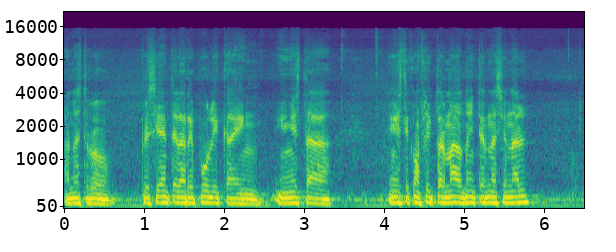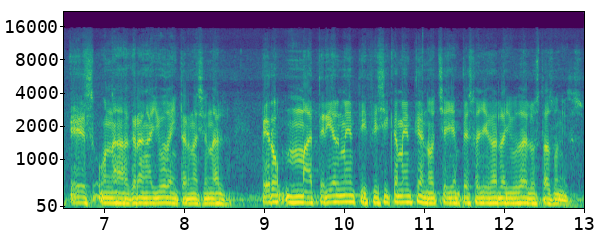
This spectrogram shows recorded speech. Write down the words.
a nuestro presidente de la República en, esta, en este conflicto armado no internacional es una gran ayuda internacional. Pero materialmente y físicamente anoche ya empezó a llegar la ayuda de los Estados Unidos.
